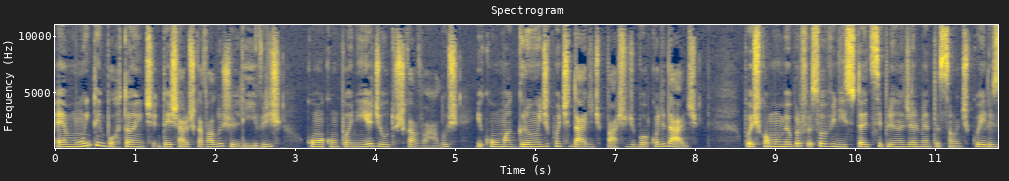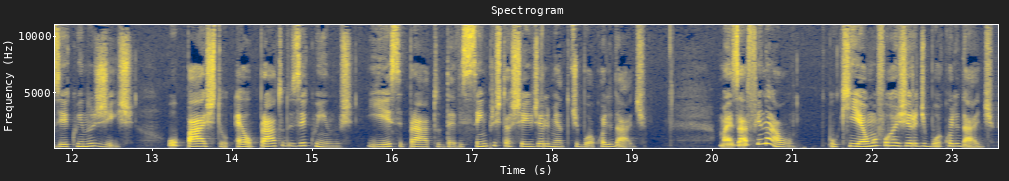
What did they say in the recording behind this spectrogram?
é muito importante deixar os cavalos livres, com a companhia de outros cavalos e com uma grande quantidade de pasto de boa qualidade pois, como o meu professor Vinícius da disciplina de alimentação de coelhos e equinos diz, o pasto é o prato dos equinos e esse prato deve sempre estar cheio de alimento de boa qualidade. Mas afinal, o que é uma forrageira de boa qualidade?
